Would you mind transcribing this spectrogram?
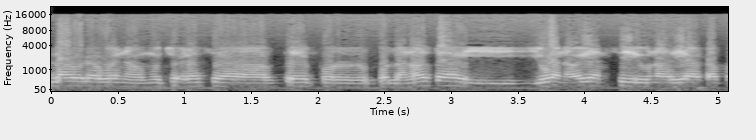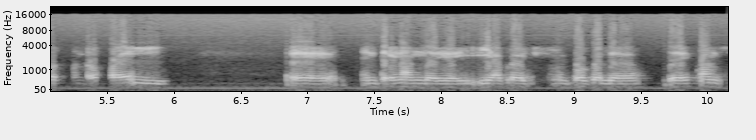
Laura, bueno, muchas gracias a usted por, por la nota y, bueno, bien, sí, unos días acá por San Rafael eh, entrenando y, y aprovechando un poco de, descanso.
